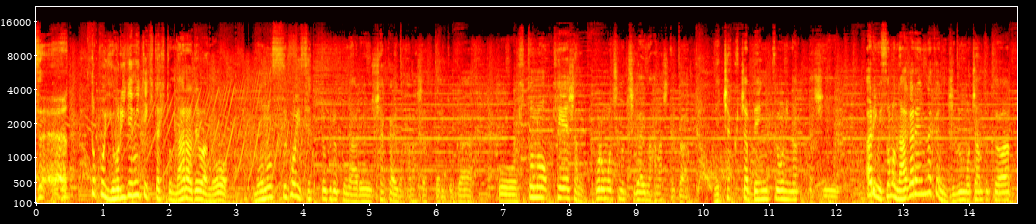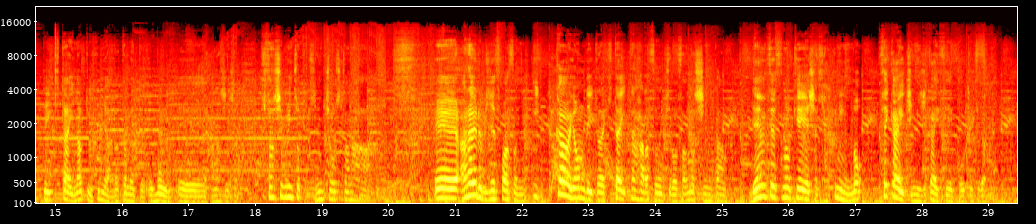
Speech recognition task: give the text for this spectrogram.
ずっとこう寄りで見てきた人ならではのものすごい説得力のある社会の話だったりとかこう人の経営者の心持ちの違いの話とかめちゃくちゃ勉強になったしある意味その流れの中に自分もちゃんと加わっていきたいなというふうに改めて思う、えー、話でした。久しぶりにちょっと緊張したな。えー、あらゆるビジネスパーソンに一回は読んでいただきたい田原総一郎さんの新刊伝説の経営者100人の世界一短い成功哲学。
